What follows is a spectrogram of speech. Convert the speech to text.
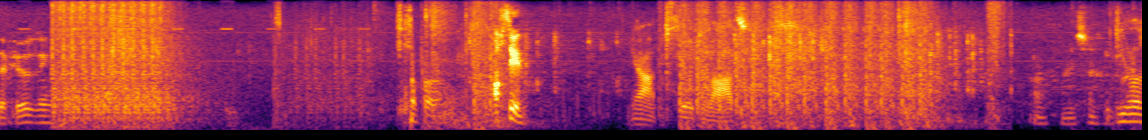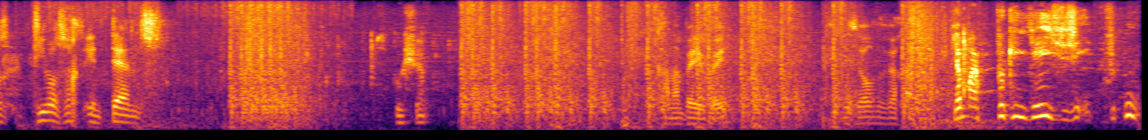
Defusing. Achter je. Ja, veel te laat. Oh, ik. Die was, die was echt intens. Pushen. Ik ga naar BOB. Dezelfde weg. Ja, maar fucking jezus. Ik fucking...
